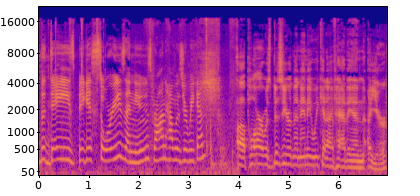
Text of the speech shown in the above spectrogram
the day's biggest stories and news. Ron, how was your weekend? Uh, Pilar was busier than any weekend I've had in a year.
